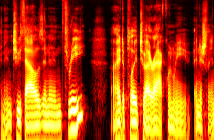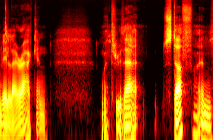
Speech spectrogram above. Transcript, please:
And in 2003, I deployed to Iraq when we initially invaded Iraq and went through that stuff. And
